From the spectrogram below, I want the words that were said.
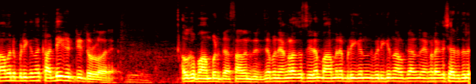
പാമ്പിന് പിടിക്കുന്ന കടി കിട്ടിയിട്ടുള്ളവരെ. ഒക്കെ പാമ്പെടുത്ത് സാധനം തിരിച്ചു. അപ്പോൾ ഞങ്ങളൊക്കെ സ്ഥിരം പാമ്പിനെ പിടിക്കുന്ന പിടിക്കുന്ന ആൾക്കാരുടെ ഞങ്ങളുടെയൊക്കെ ശരീരത്തിൽ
